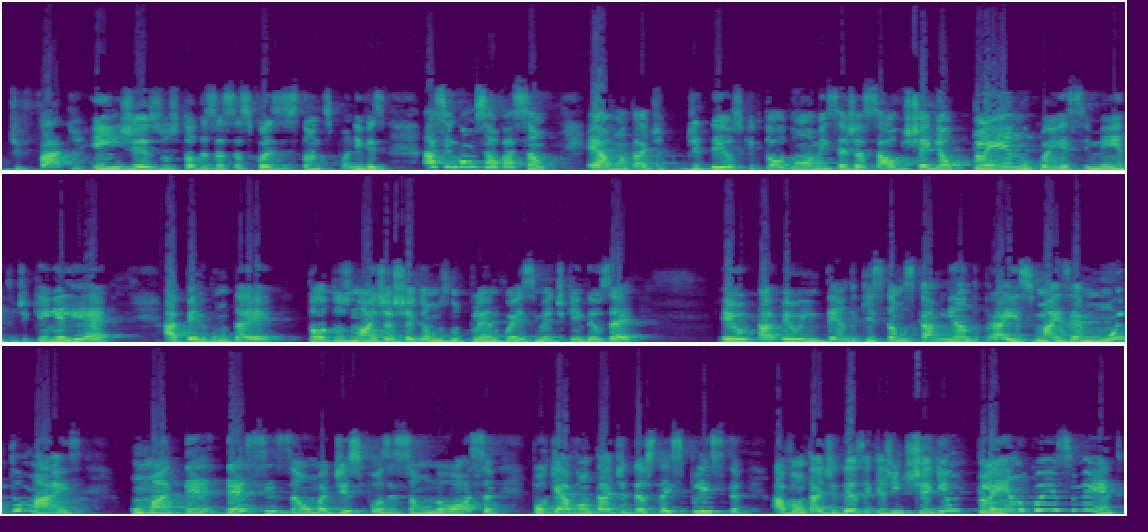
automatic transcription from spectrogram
De fato, em Jesus, todas essas coisas estão disponíveis. Assim como salvação. É a vontade de Deus que todo homem seja salvo e chegue ao pleno conhecimento de quem ele é. A pergunta é: todos nós já chegamos no pleno conhecimento de quem Deus é? Eu, eu entendo que estamos caminhando para isso, mas é muito mais uma de decisão, uma disposição nossa, porque a vontade de Deus está explícita. A vontade de Deus é que a gente chegue em um pleno conhecimento,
